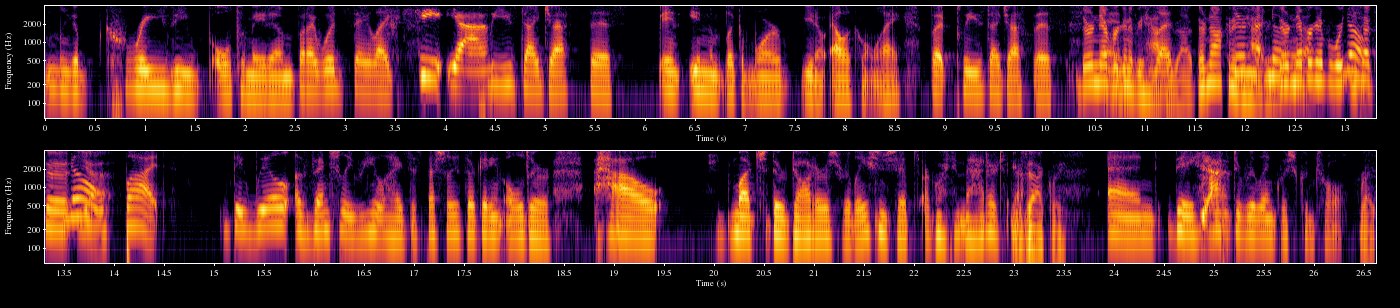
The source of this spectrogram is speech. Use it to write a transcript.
like a crazy ultimatum, but I would say like, See, yeah. please digest this in in like a more you know eloquent way. But please digest this. They're never going to be happy about it. They're not going to be they're happy. no, They're no, never no. going to. We no, just have to. No, yeah. but they will eventually realize, especially as they're getting older, how much their daughter's relationships are going to matter to them. Exactly. And they have to relinquish control. Right.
